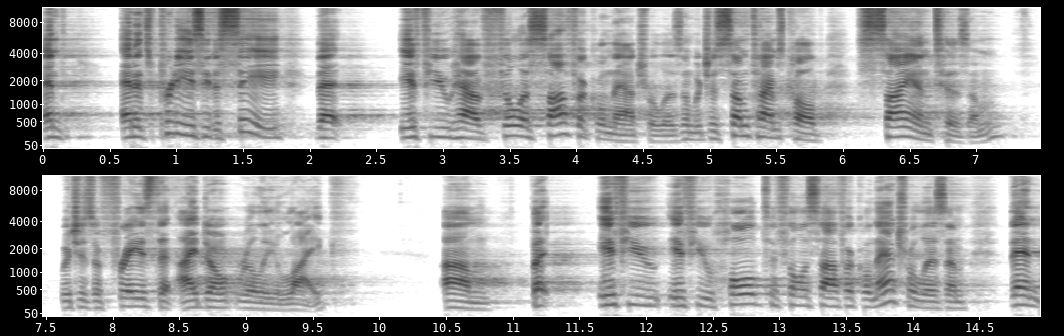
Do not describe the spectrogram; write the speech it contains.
And, and it's pretty easy to see that if you have philosophical naturalism, which is sometimes called scientism, which is a phrase that I don't really like, um, but if you, if you hold to philosophical naturalism, then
